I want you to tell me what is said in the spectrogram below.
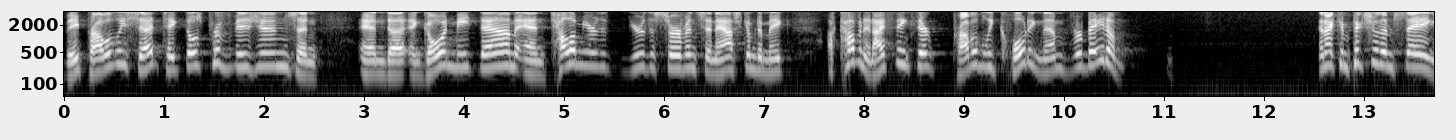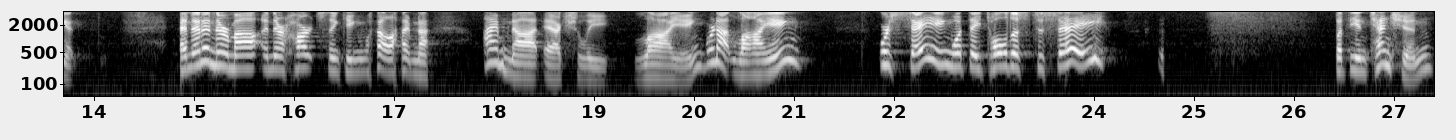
They probably said, Take those provisions and, and, uh, and go and meet them and tell them you're the, you're the servants and ask them to make a covenant. I think they're probably quoting them verbatim. And I can picture them saying it. And then in their mouth in their hearts thinking, well, I'm not I'm not actually lying. We're not lying. We're saying what they told us to say. but the intention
